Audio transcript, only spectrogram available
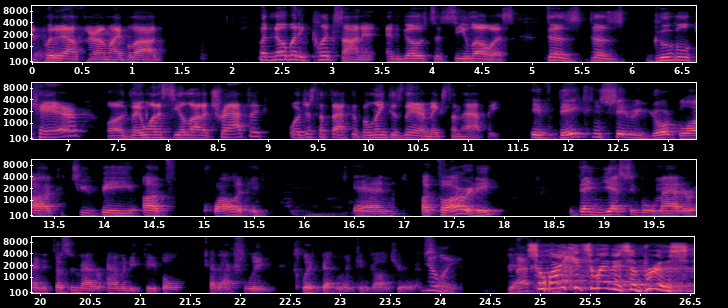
I put it out there on my blog. But nobody clicks on it and goes to see Lois. Does does Google care? Or they want to see a lot of traffic? Or just the fact that the link is there makes them happy? If they consider your blog to be of quality and authority, then yes, it will matter. And it doesn't matter how many people have actually clicked that link and gone to your website. Really? Yeah. So I could, so wait a minute. So Bruce,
